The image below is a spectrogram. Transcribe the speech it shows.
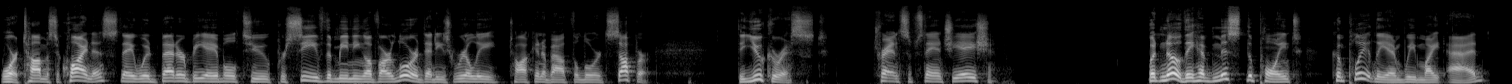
or Thomas Aquinas, they would better be able to perceive the meaning of our Lord, that he's really talking about the Lord's Supper, the Eucharist, transubstantiation. But no, they have missed the point completely, and we might add,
